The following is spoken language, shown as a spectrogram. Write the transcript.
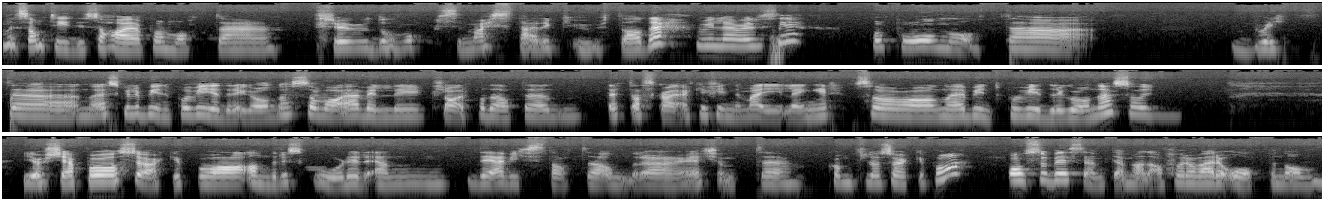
Men samtidig så har jeg på en måte prøvd å vokse meg sterk ut av det, vil jeg vel si. Og på en måte blitt når jeg skulle begynne på videregående, så var jeg veldig klar på det at eh, dette skal jeg ikke finne meg i lenger. Så når jeg begynte på videregående, så gjørs jeg på å søke på andre skoler enn det jeg visste at andre jeg kjente kom til å søke på. Og så bestemte jeg meg da for å være åpen om,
